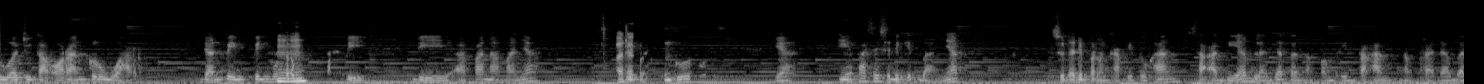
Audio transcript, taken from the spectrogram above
2 juta orang keluar dan pimpin muter mm -hmm. di di apa namanya ada guru. Ya dia pasti sedikit banyak sudah diperlengkapi Tuhan saat dia belajar tentang pemerintahan, tentang peradaban,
